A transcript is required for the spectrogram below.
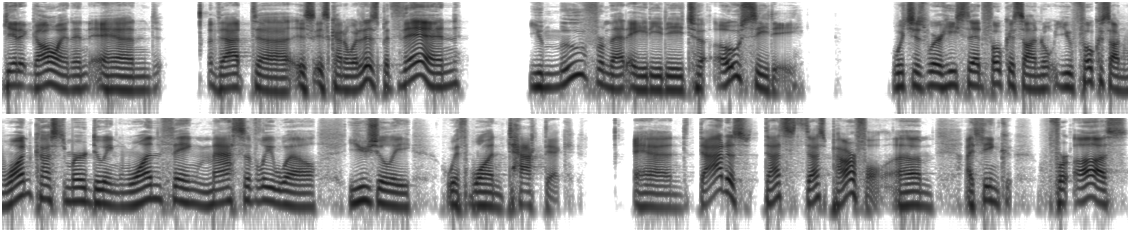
get it going, and and that uh, is is kind of what it is. But then you move from that ADD to OCD, which is where he said focus on you focus on one customer doing one thing massively well, usually with one tactic. And that is that's that's powerful. Um, I think for us,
